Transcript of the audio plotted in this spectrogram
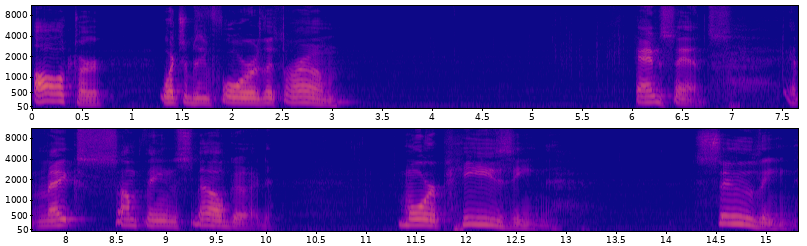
altar which is before the throne. Incense. It makes something smell good, more appeasing, soothing.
